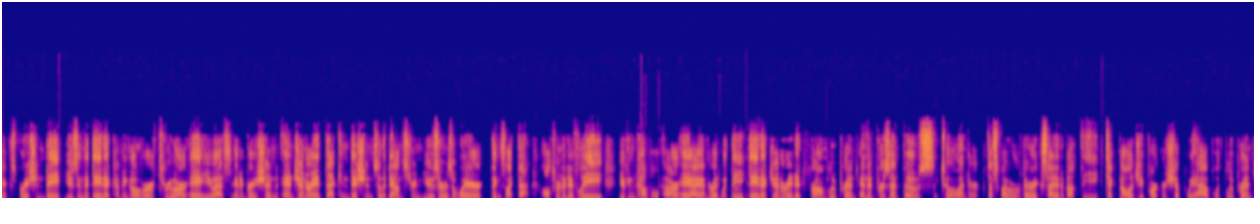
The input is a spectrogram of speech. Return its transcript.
expiration date using the data coming over through our AUS integration and generate that condition so the downstream user is aware, things like that. Alternatively, you can couple our AI underwriting with the data generated from Blueprint and then present those to the lender. That's why we're very excited about the technology partnership we have with Blueprint.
